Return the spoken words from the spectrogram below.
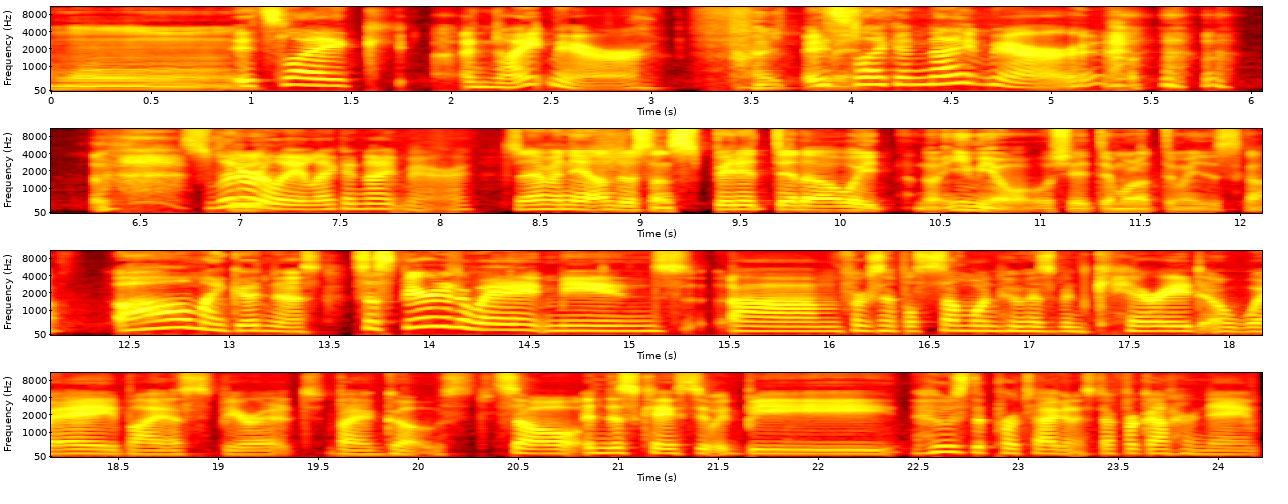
うーん。 It's like a nightmare. It's like a nightmare. Literally like a nightmare. ちなみにアンドレさん、スピリテッドアウェイの意味を教えてもらってもいいですか Oh my goodness. So spirited away means, um, for example, someone who has been carried away by a spirit, by a ghost. So in this case, it would be who's the protagonist? I forgot her name.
